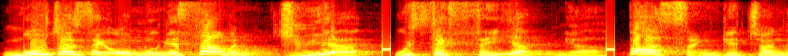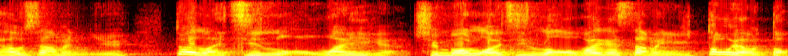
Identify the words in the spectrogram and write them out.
唔好再食澳门嘅三文鱼啊，会食死人噶！八成嘅进口三文鱼都系嚟自挪威嘅，全部来自挪威嘅三文鱼都有毒。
